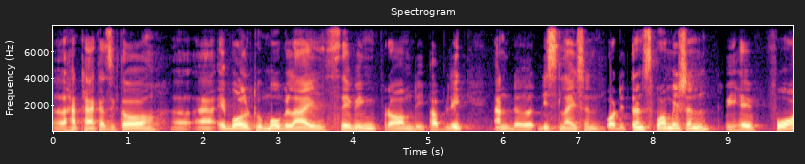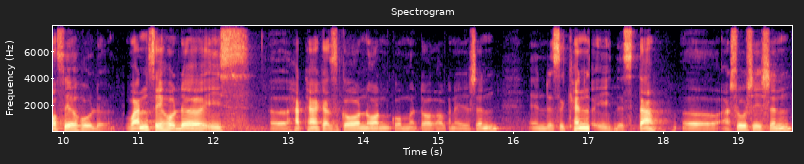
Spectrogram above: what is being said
uh, Hattha Kaksekar uh, are able to mobilize saving from the public under this license. For the transformation, we have four shareholders. One shareholder is uh, Kaksekar non-governmental organization and the second is the staff uh, association.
